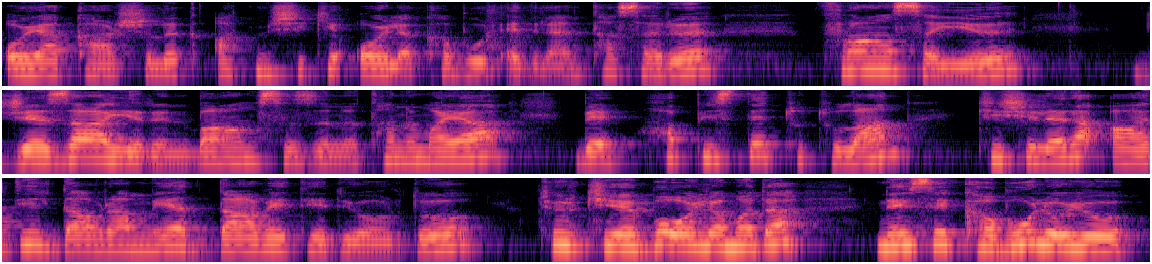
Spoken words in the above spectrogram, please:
oya karşılık 62 oyla kabul edilen tasarı Fransa'yı Cezayir'in bağımsızlığını tanımaya ve hapiste tutulan kişilere adil davranmaya davet ediyordu. Türkiye bu oylamada neyse kabul oyu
